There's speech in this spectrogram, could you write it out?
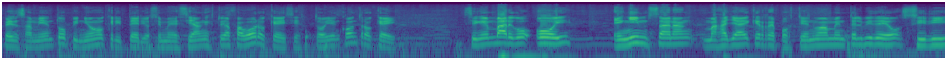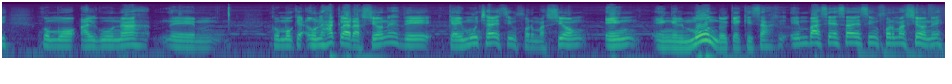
pensamiento, opinión o criterio. Si me decían estoy a favor, ok. Si estoy en contra, ok. Sin embargo, hoy en Instagram, más allá de que reposteé nuevamente el video, sí di como algunas, eh, como que unas aclaraciones de que hay mucha desinformación en, en el mundo y que quizás en base a esas desinformaciones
